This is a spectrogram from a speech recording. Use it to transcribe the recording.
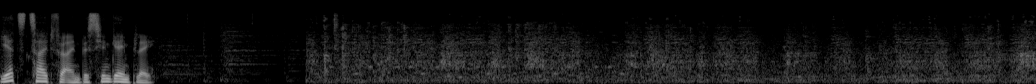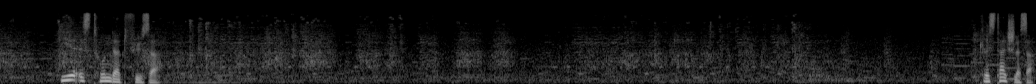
Jetzt Zeit für ein bisschen Gameplay. Hier ist Hundertfüßer. Kristallschlösser.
